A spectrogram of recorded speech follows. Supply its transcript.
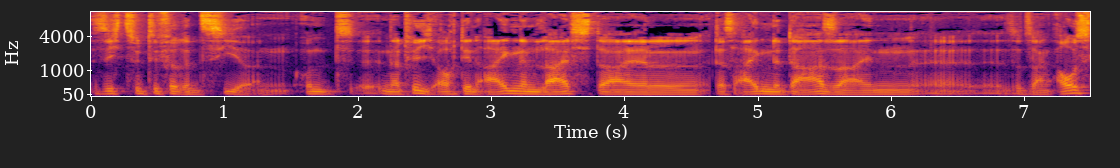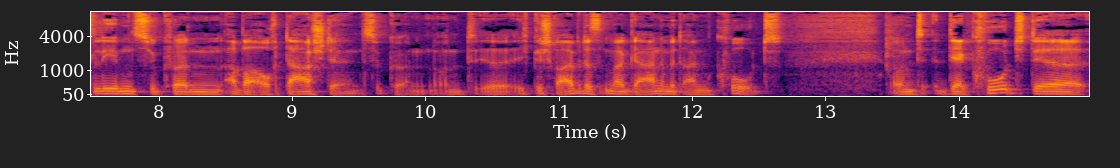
sich zu differenzieren und äh, natürlich auch den eigenen Lifestyle, das eigene Dasein sozusagen ausleben zu können, aber auch darstellen zu können. Und ich beschreibe das immer gerne mit einem Code. Und der Code, der,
